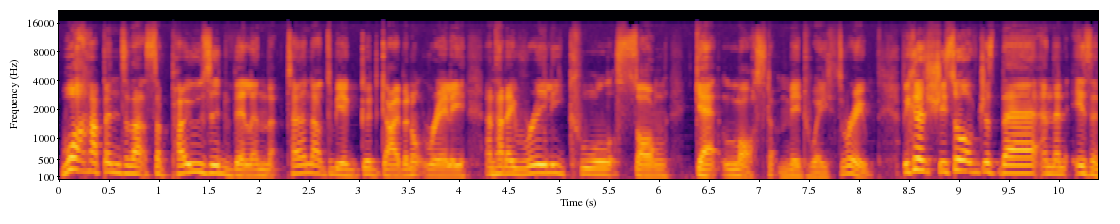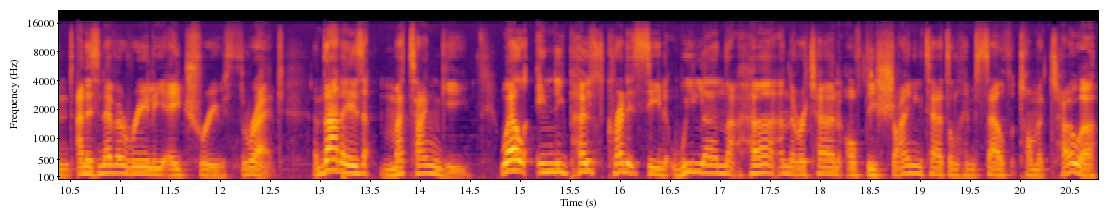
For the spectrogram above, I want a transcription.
What happened to that supposed villain that turned out to be a good guy, but not really, and had a really cool song get lost midway through? Because she's sort of just there and then isn't, and is never really a true threat and that is Matangi. Well, in the post-credit scene, we learn that her and the return of the Shining Turtle himself, Tamatoa,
